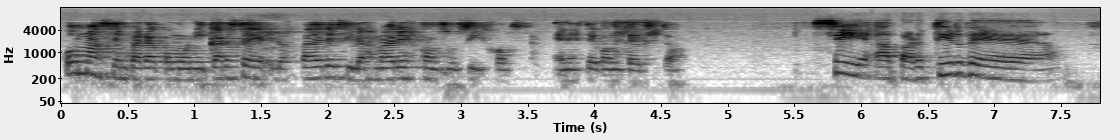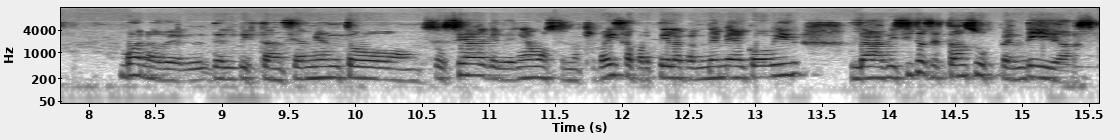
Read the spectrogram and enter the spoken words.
¿Cómo hacen para comunicarse los padres y las madres con sus hijos en este contexto? Sí, a partir de, bueno, del, del, distanciamiento social que tenemos en nuestro país a partir de la pandemia de COVID, las visitas están suspendidas.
